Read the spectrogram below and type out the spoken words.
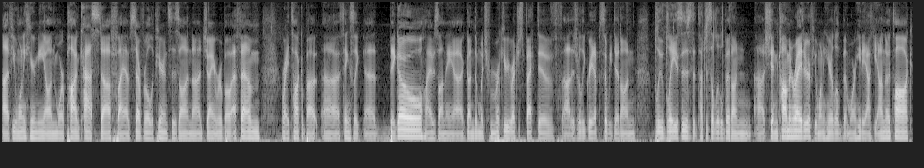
Uh, if you want to hear me on more podcast stuff, I have several appearances on uh, Giant Robo FM, where I talk about uh, things like uh, Big O. I was on a uh, Gundam Witch from Mercury retrospective. Uh, there's a really great episode we did on Blue Blazes that touches a little bit on Shin Kamen Rider. If you want to hear a little bit more Hideaki Anno talk.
